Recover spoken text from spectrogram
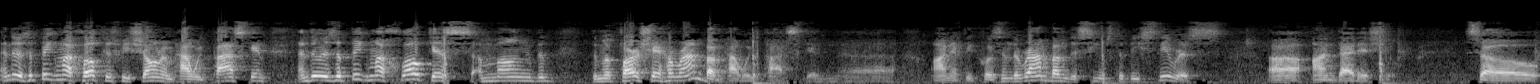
And there's a big machlokas, we've shown him how we paskin, and there is a big machlokas among the, the Mefarshe Harambam how we paskin on it, because in the Rambam there seems to be stiris uh, on that issue. So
